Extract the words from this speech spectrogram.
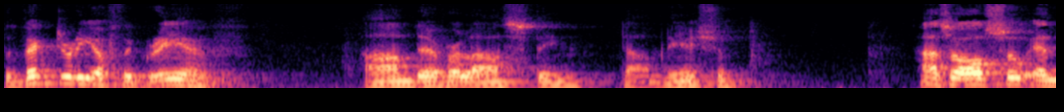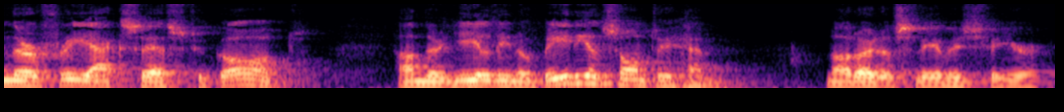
the victory of the grave, and everlasting damnation, as also in their free access to God, and their yielding obedience unto Him, not out of slavish fear,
